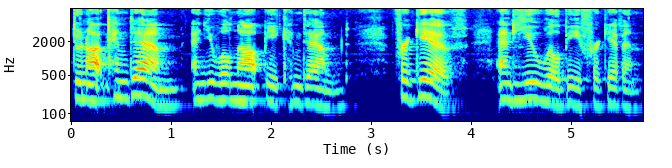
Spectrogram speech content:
Do not condemn, and you will not be condemned. Forgive, and you will be forgiven.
